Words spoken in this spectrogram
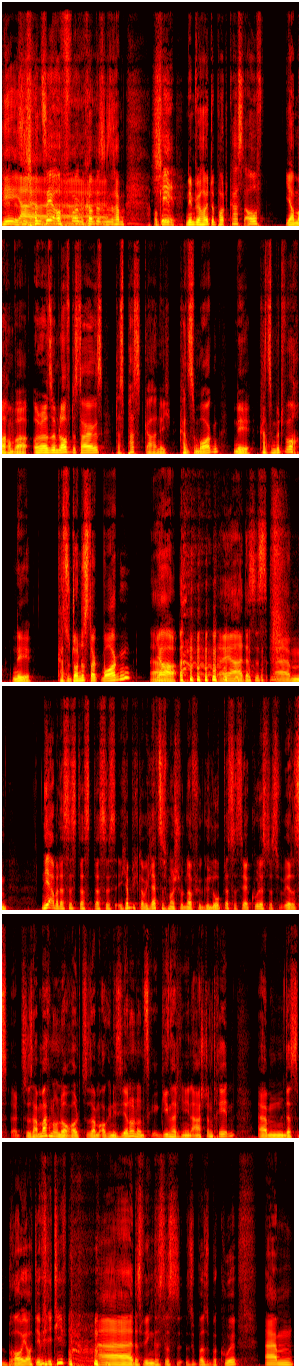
nee, Es ist schon sehr oft vorgekommen, dass wir gesagt haben, okay, Shit. nehmen wir heute Podcast auf? Ja, machen wir. Und dann so im Laufe des Tages, das passt gar nicht. Kannst du morgen? Nee. Kannst du Mittwoch? Nee. Kannst du Donnerstagmorgen? Ja. ja, ja, das ist, ähm, nee, aber das ist, das, das ist, ich habe dich, glaube ich, letztes Mal schon dafür gelobt, dass das sehr cool ist, dass wir das äh, zusammen machen und auch zusammen organisieren und uns gegenseitig in den Arsch dann treten. Ähm, das brauche ich auch definitiv. äh, deswegen, das ist super, super cool. Ähm,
